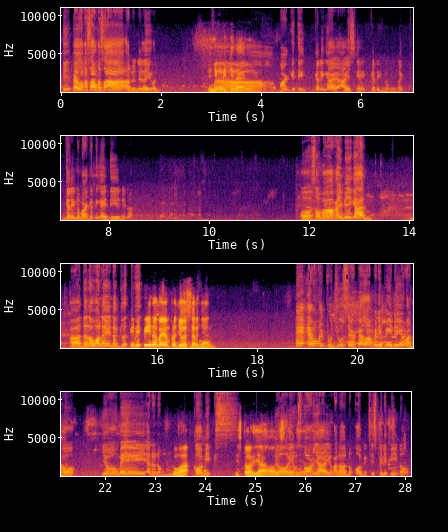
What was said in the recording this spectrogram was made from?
eh, pero kasama sa ano nila yun. Yun yung original. marketing. Galing nga eh. Ayos nga eh. Galing nung, nag, galing nung marketing idea nila. Oh, so mga kaibigan, ah dalawa na yung nag-retweet. Pilipino ba yung producer niyan? Eh, ewan ko yung producer, pero ang Pilipino yung ano, yung may ano nung Gawa. comics. Istorya o yung, istorya. yung storya, yung ano, nung comics is Filipino.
